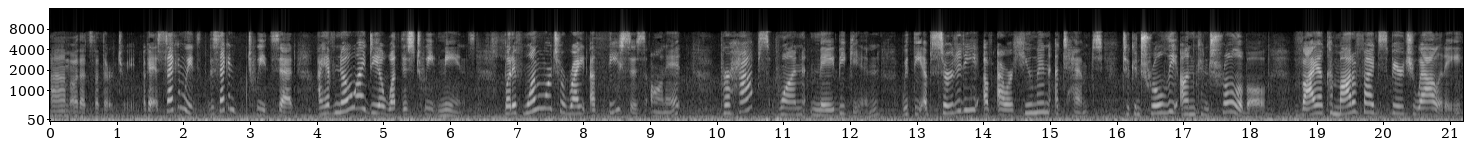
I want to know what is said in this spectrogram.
um, oh, that's the third tweet. Okay, a second tweet. The second tweet said, "I have no idea what this tweet means, but if one were to write a thesis on it, perhaps one may begin with the absurdity of our human attempt to control the uncontrollable via commodified spirituality.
